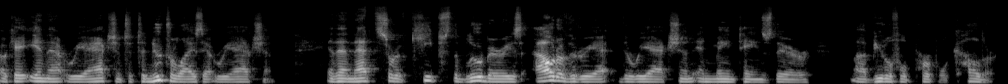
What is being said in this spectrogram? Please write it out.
okay, in that reaction to, to neutralize that reaction. And then that sort of keeps the blueberries out of the, rea- the reaction and maintains their uh, beautiful purple color.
